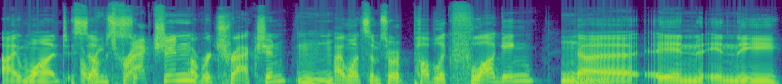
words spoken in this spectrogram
I want A some so- retraction? a retraction. Mm-hmm. I want some sort of public flogging uh, in in the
